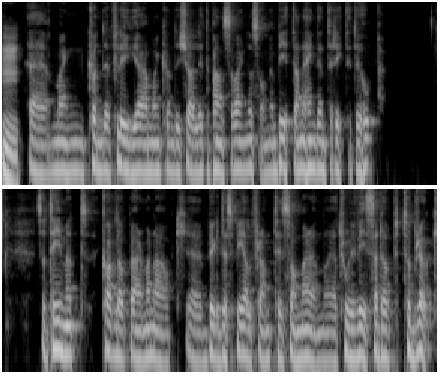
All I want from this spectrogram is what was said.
Mm. Eh, man kunde flyga, man kunde köra lite pansarvagn och så, men bitarna hängde inte riktigt ihop. Så teamet kavlade upp ärmarna och eh, byggde spel fram till sommaren och jag tror vi visade upp Tobruk,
